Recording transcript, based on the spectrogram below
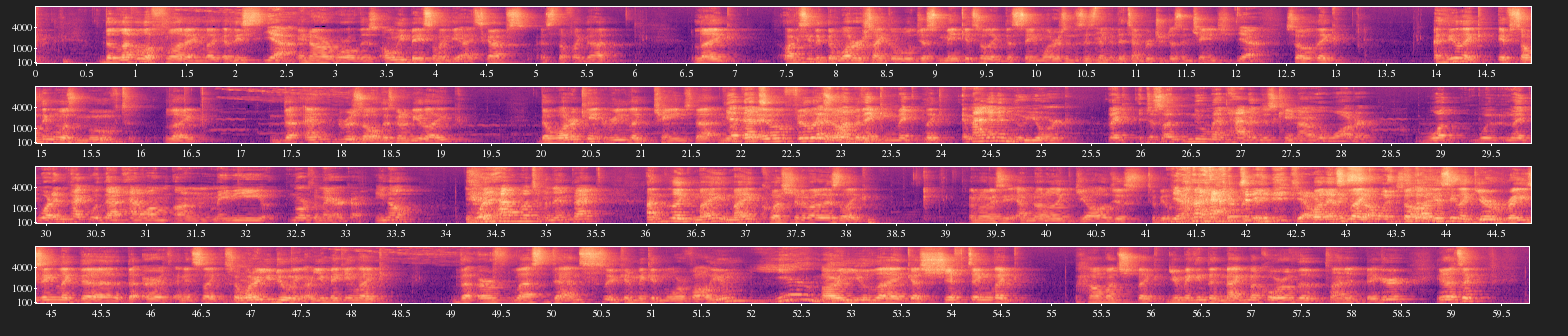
the level of flooding, like at least Yeah. in our world, is only based on like the ice caps and stuff like that. Like obviously like the water cycle will just make it so like the same water's in the system Mhm. and the temperature doesn't change. Yeah. So like, I feel like if something was moved, like, the end result is gonna be like, the water can't really like change that. much. Yeah, that's- it'll feel like That's what I'm thinking. Like, Like, imagine in New York, like just a new Manhattan just came out of the water. What would like what impact would that have on on maybe North America? You know, would it have much of an impact? I'm like my my question about it is like, and obviously I'm not a like geologist to be able to answer everything. yeah. But it's like so, so obviously like you're raising like the the earth and it's like so what are you doing? Are you making like the earth less dense so you can make it more volume? yeah. Are you like uh, shifting like how much like you're making the magma core of the planet bigger? You know, it's like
